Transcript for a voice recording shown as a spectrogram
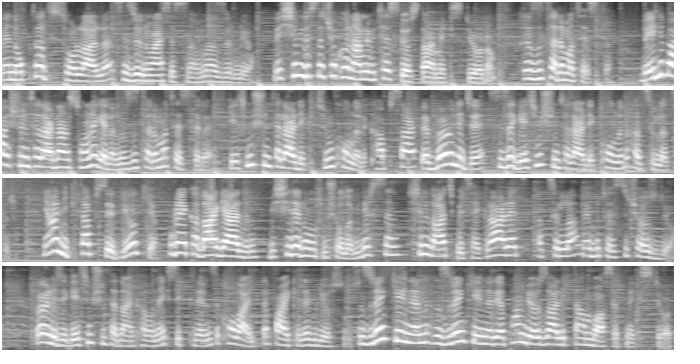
ve nokta atışı sorularla sizi üniversite sınavına hazırlıyor. Ve şimdi size çok önemli bir test göstermek istiyorum. Hızlı tarama testi. Belli başlı ünitelerden sonra gelen hızlı tarama testleri geçmiş ünitelerdeki tüm konuları kapsar ve böylece size geçmiş ünitelerdeki konuları hatırlatır. Yani kitap size diyor ki buraya kadar geldin, bir şeyler unutmuş olabilirsin, şimdi aç bir tekrar et, hatırla ve bu testi çöz diyor. Böylece geçmiş üniteden kalan eksikliklerinizi kolaylıkla fark edebiliyorsunuz. Hız renk yayınlarını hız renk yayınları yapan bir özellikten bahsetmek istiyorum.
